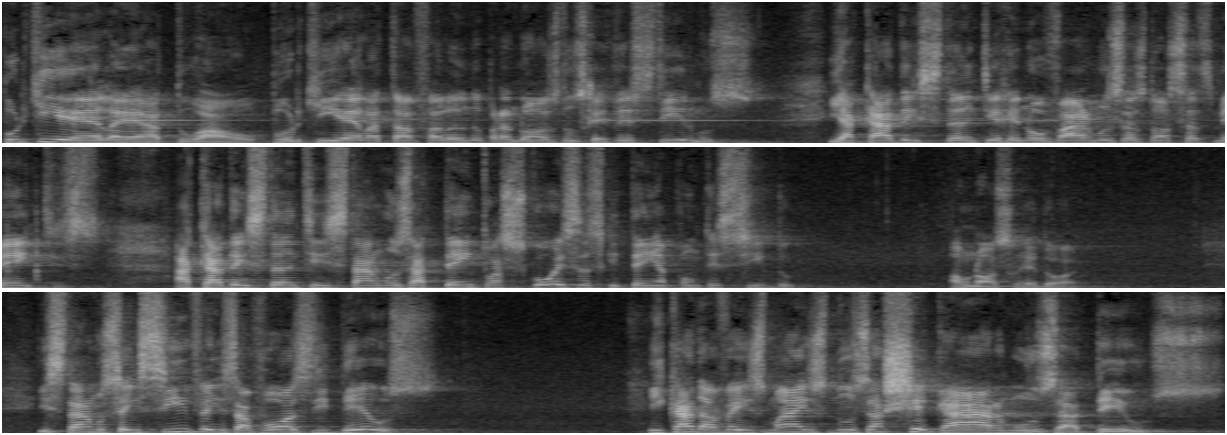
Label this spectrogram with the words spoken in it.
Por que ela é atual? Porque ela está falando para nós nos revestirmos e a cada instante renovarmos as nossas mentes, a cada instante estarmos atentos às coisas que têm acontecido ao nosso redor, estarmos sensíveis à voz de Deus e cada vez mais nos achegarmos a Deus.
